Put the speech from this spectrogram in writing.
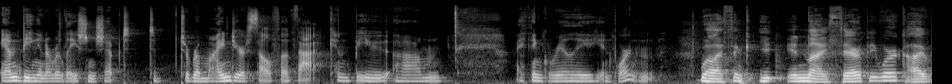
and being in a relationship to, to, to remind yourself of that can be, um, I think, really important. Well, I think in my therapy work, I,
